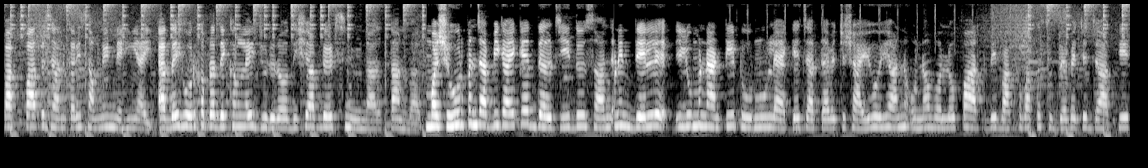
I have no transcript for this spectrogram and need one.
ਪੱਖਪਾਤ ਜਾਣਕਾਰੀ ਸਾਹਮਣੇ ਨਹੀਂ ਆਈ। ਐਦਾਂ ਹੀ ਹੋਰ ਖਬਰਾਂ ਦੇਖਣ ਲਈ ਜੁੜੇ ਰਹੋ ਦਿਸ਼ਾ ਅਪਡੇਟਸ ਨਿਊਜ਼ ਨਾਲ। ਧੰਨਵਾਦ। ਮਸ਼ਹੂਰ ਪੰਜਾਬੀ ਗਾਇਕ ਦਲਜੀਤ ਦੋਸਾਂਝ ਆਪਣੇ ਦਿਲ ਇਲੂਮਨਾਟੀ ਟੂਰ ਨੂੰ ਲੈ ਕੇ ਚਰਚਾ ਵਿੱਚ ਛਾਏ ਹੋਏ ਹਨ। ਉਹਨਾਂ ਵੱਲੋਂ ਭਾਰਤ ਦੇ ਵੱਖ-ਵੱਖ ਸੂਬਿਆਂ ਵਿੱਚ ਜਾ ਕੇ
